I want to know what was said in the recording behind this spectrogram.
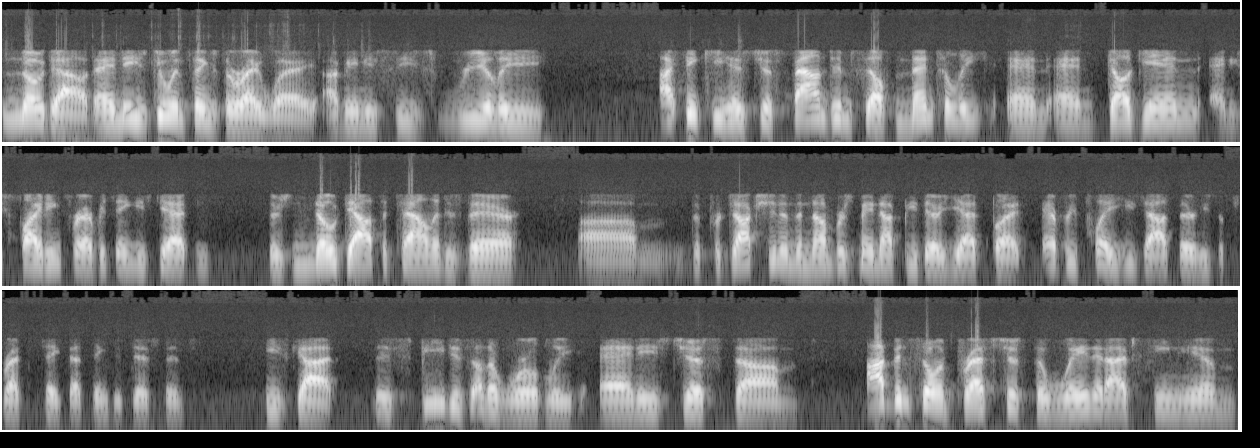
No doubt. And he's doing things the right way. I mean, he's, he's really. I think he has just found himself mentally and and dug in, and he's fighting for everything he's getting. There's no doubt the talent is there. Um, the production and the numbers may not be there yet, but every play he's out there, he's a threat to take that thing to distance. He's got his speed is otherworldly, and he's just. Um, I've been so impressed just the way that I've seen him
